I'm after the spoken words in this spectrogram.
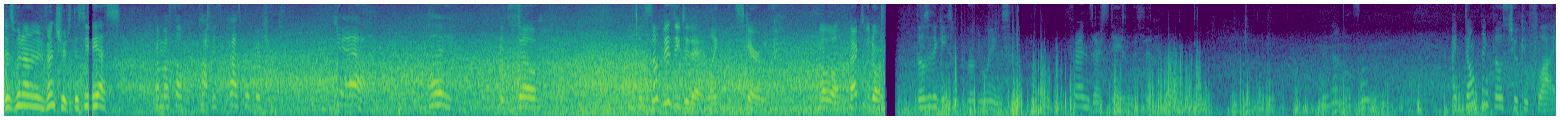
Just went on an adventure to the CVS. Got myself copies of passport pictures. Yeah. Hi. It's so. It's so busy today. Like, it's scary. Oh well, back to the door. Those are the geese with the broken wings. Friends are staying with them. Isn't that awesome? I don't think those two can fly.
